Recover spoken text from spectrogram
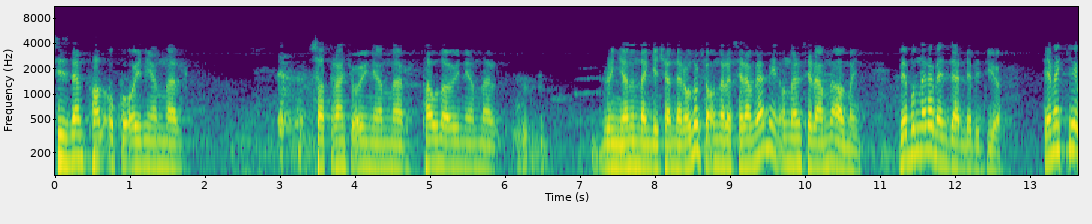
Sizden fal oku oynayanlar, satranç oynayanlar, tavla oynayanların yanından geçenler olursa onlara selam vermeyin, onların selamını almayın. Ve bunlara benzerleri diyor. Demek ki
